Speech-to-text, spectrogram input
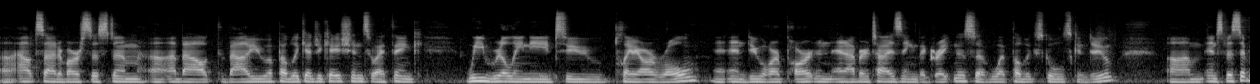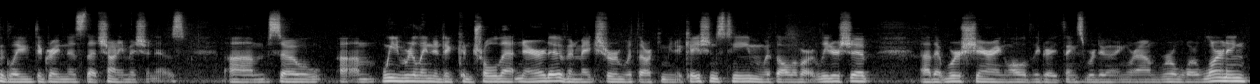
uh, outside of our system uh, about the value of public education. So I think we really need to play our role and, and do our part in, in advertising the greatness of what public schools can do, um, and specifically the greatness that Shawnee Mission is. Um, so um, we really need to control that narrative and make sure with our communications team, with all of our leadership, uh, that we're sharing all of the great things we're doing around real world learning,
